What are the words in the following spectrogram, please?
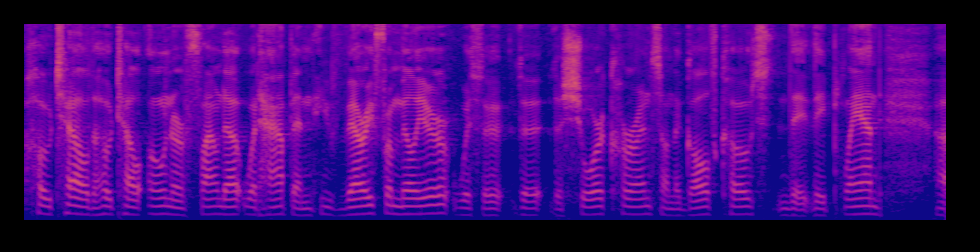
hotel, the hotel owner found out what happened. He's very familiar with the, the, the shore currents on the Gulf Coast. They, they planned uh,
